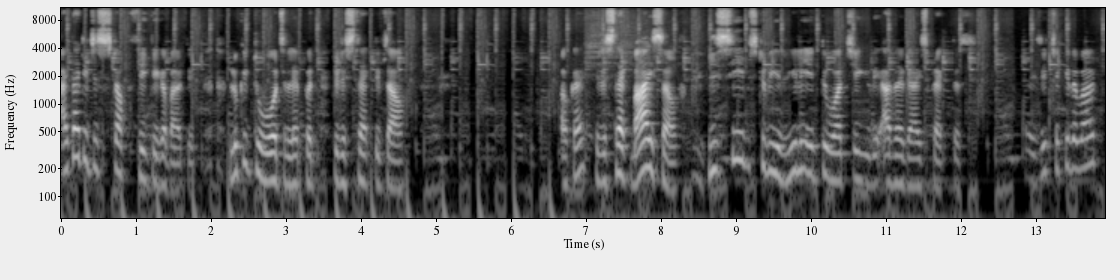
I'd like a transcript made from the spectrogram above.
I tried to just stop thinking about it, looking towards Leopard to distract himself. Okay, to distract myself. He seems to be really into watching the other guys practice. Is he checking them out?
